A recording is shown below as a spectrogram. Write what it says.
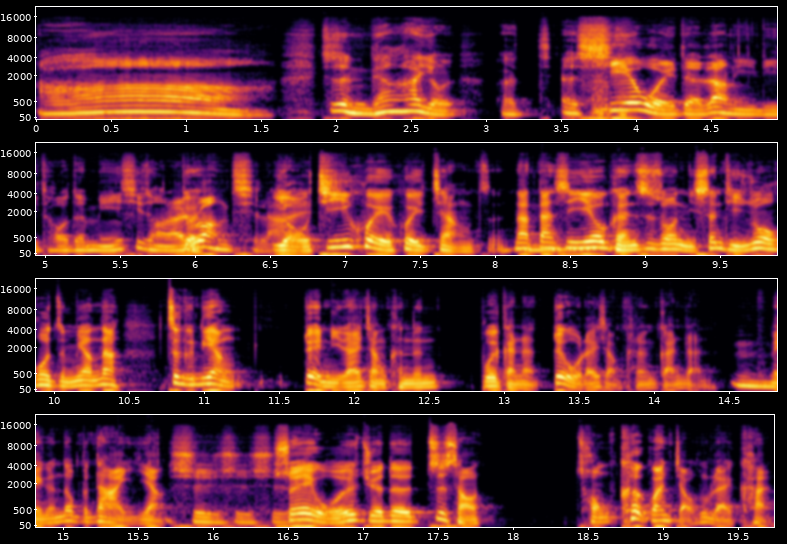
啊，就是你让它有呃呃些微的让你里头的免疫系统来 run 起来，有机会会这样子，那但是也有可能是说你身体弱或怎么样，那这个量对你来讲可能不会感染，对我来讲可能感染，嗯，每个人都不大一样，是是是，所以我就觉得至少从客观角度来看，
